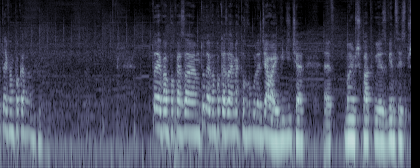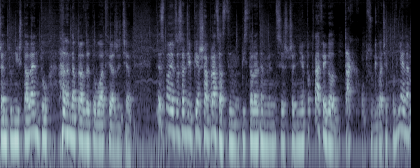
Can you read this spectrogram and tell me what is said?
Tutaj wam pokazałem. Tutaj wam pokazałem, tutaj wam pokazałem jak to w ogóle działa i widzicie e, w moim przypadku jest więcej sprzętu niż talentu, ale naprawdę to ułatwia życie. To jest moja w zasadzie pierwsza praca z tym pistoletem, więc jeszcze nie potrafię go tak obsługiwać jak powinienem.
